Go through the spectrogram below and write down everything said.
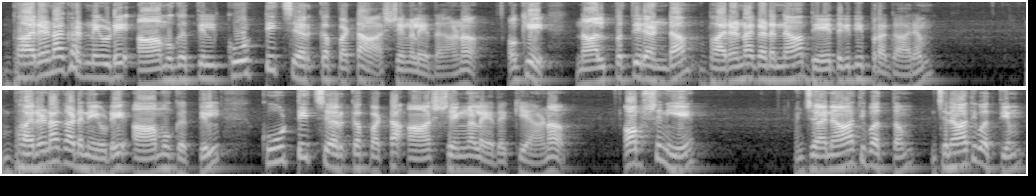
ഭരണഘടനയുടെ ആമുഖത്തിൽ കൂട്ടിച്ചേർക്കപ്പെട്ട ആശയങ്ങൾ ഏതാണ്? ഓക്കെ നാൽപ്പത്തിരണ്ടാം ഭരണഘടനാ ഭേദഗതി പ്രകാരം ഭരണഘടനയുടെ ആമുഖത്തിൽ കൂട്ടിച്ചേർക്കപ്പെട്ട ആശയങ്ങൾ ഏതൊക്കെയാണ്? ഓപ്ഷൻ എ ജനാധിപത്യം ജനാധിപത്യം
